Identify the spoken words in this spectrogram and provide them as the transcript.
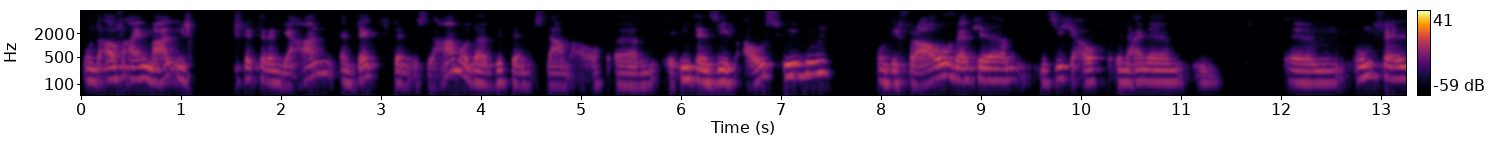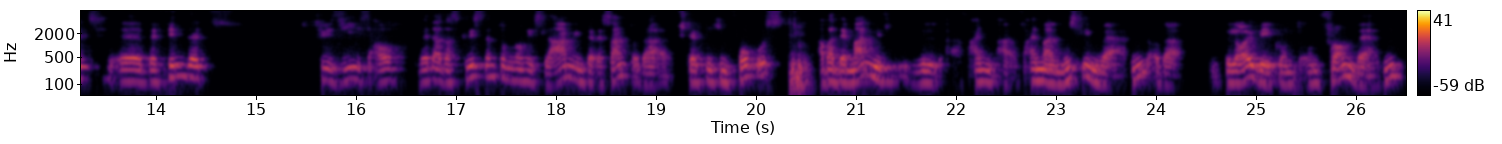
und auf einmal in späteren Jahren entdeckt den Islam oder wird den Islam auch ähm, intensiv ausüben. Und die Frau, welche sich auch in einem ähm, Umfeld äh, befindet, für sie ist auch weder das Christentum noch Islam interessant oder stellt nicht im Fokus. Aber der Mann will auf, ein, auf einmal Muslim werden oder gläubig und, und fromm werden.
